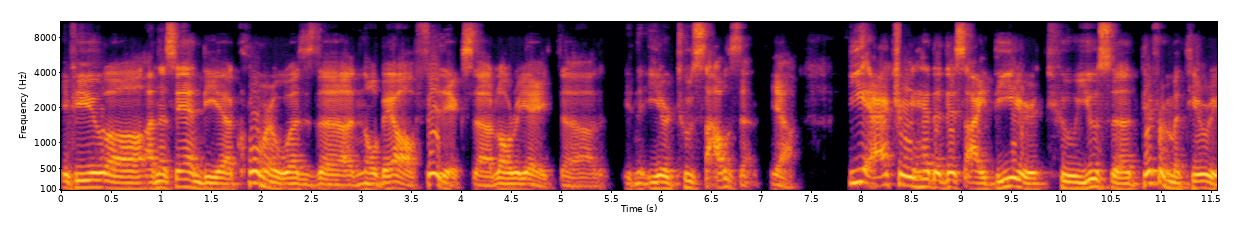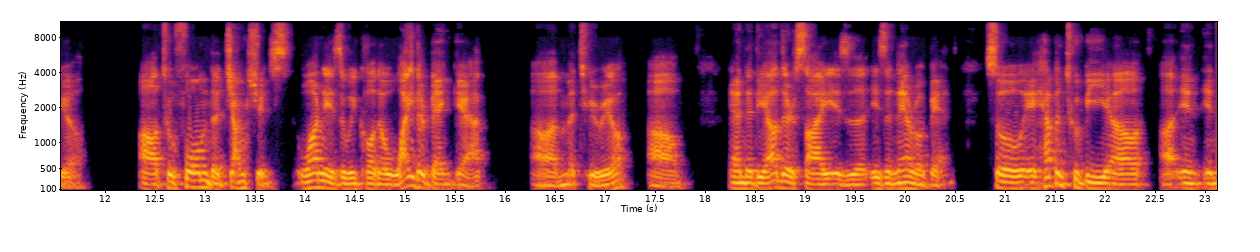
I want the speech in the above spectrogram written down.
If you uh, understand, the uh, Kroemer was the Nobel Physics uh, laureate uh, in the year 2000. Yeah, he actually had this idea to use a different material uh, to form the junctions. One is we call the wider band gap uh, material, um, and the other side is a, is a narrow band. So it happened to be uh, uh, in in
